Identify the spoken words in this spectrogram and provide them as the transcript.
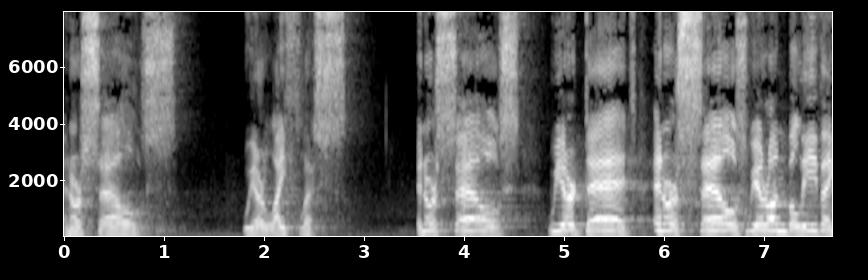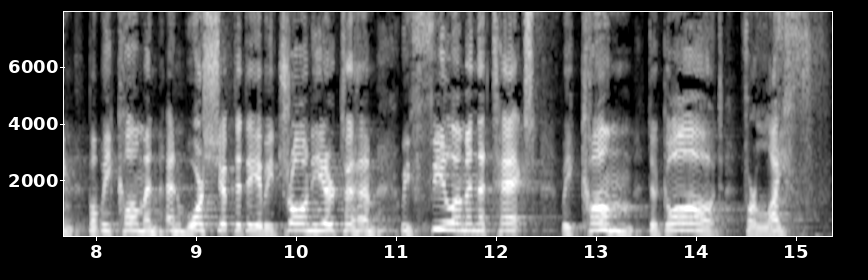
In ourselves, we are lifeless. In ourselves, we are dead. In ourselves, we are unbelieving. But we come and, and worship today. We draw near to Him. We feel Him in the text. We come to God for life.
